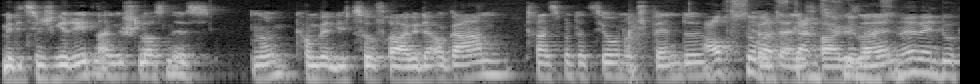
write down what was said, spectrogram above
medizinischen Geräten angeschlossen ist, ne, kommen wir nicht zur Frage der Organtransplantation und Spende. Auch sowas ganz Frage Schlimmes, ne? wenn du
